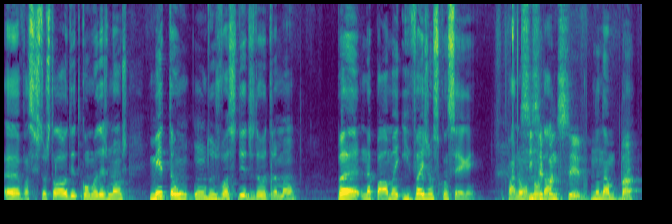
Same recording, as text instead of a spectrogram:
ah, vocês estão a estalar o dedo com uma das mãos, metam um dos vossos dedos da outra mão para, na palma e vejam se conseguem. Pá, não, Se não isso dá. acontecer, Não dá muito bem. pá,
